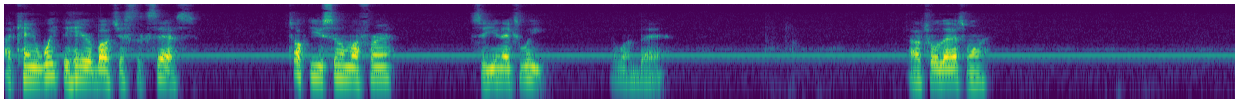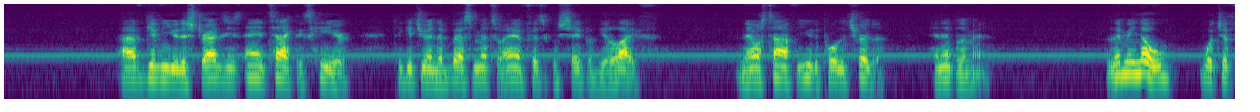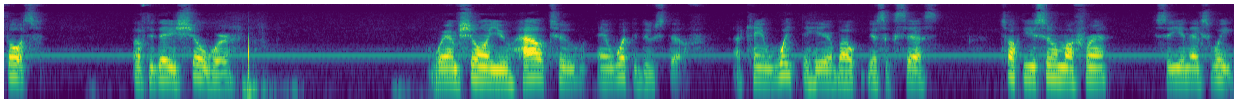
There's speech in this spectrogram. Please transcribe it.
I can't wait to hear about your success. Talk to you soon, my friend. See you next week. That wasn't bad. Outro last one. I've given you the strategies and tactics here to get you in the best mental and physical shape of your life. Now it's time for you to pull the trigger and implement. Let me know what your thoughts of today's show were, where I'm showing you how to and what to do stuff. I can't wait to hear about your success. Talk to you soon, my friend. See you next week.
